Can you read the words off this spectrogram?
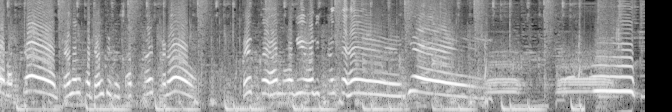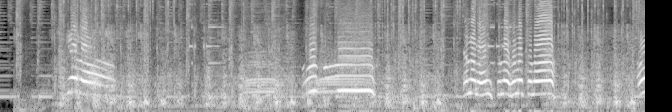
चलो बच्चों चैनल को जल्दी से सब्सक्राइब करो। फिर से हम आगे आगे चलते हैं। ये ये चलो भाई, चलो चलो चलो। ओ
